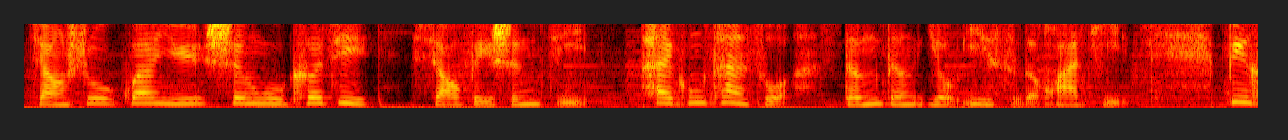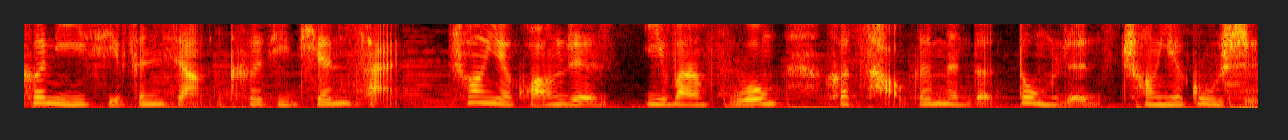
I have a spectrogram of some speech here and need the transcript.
讲述关于生物科技、消费升级、太空探索等等有意思的话题，并和你一起分享科技天才、创业狂人、亿万富翁和草根们的动人创业故事。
